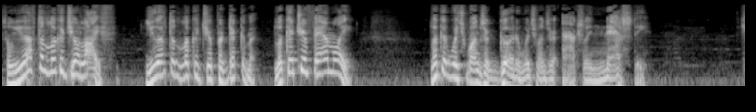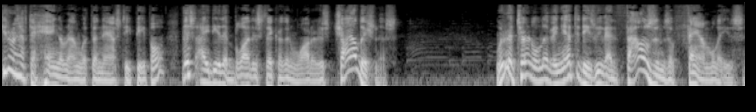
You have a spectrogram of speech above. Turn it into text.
So you have to look at your life. You have to look at your predicament. Look at your family. Look at which ones are good and which ones are actually nasty. You don't have to hang around with the nasty people. This idea that blood is thicker than water is childishness. We're eternal living entities. We've had thousands of families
